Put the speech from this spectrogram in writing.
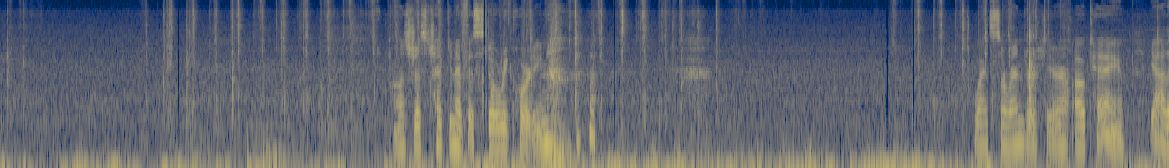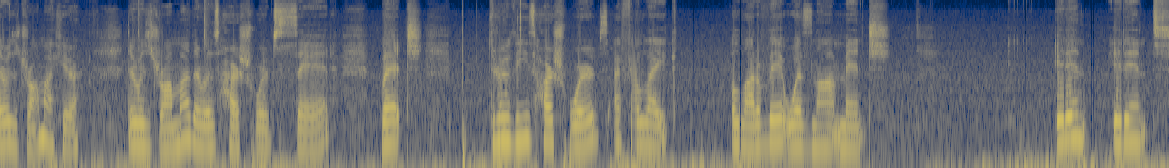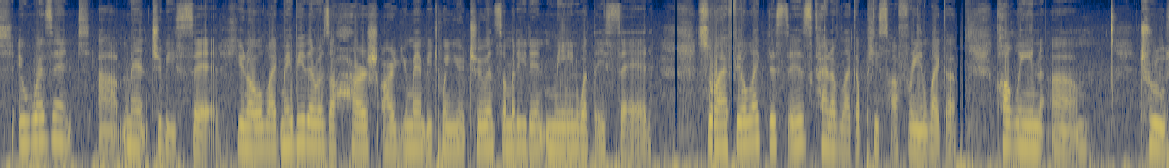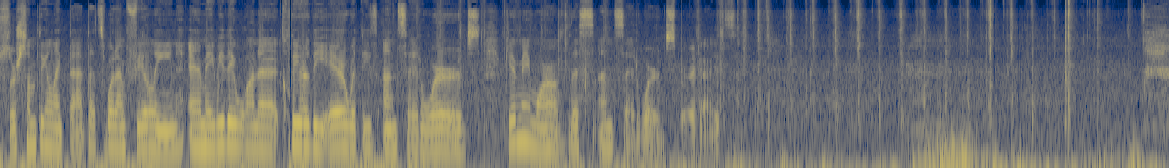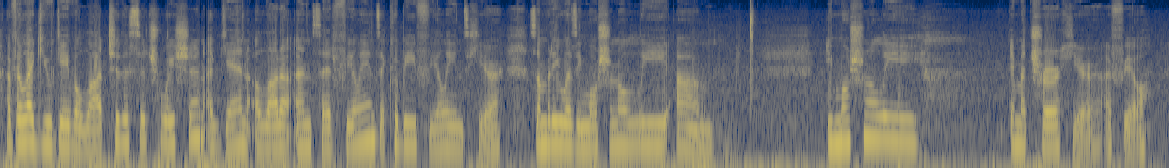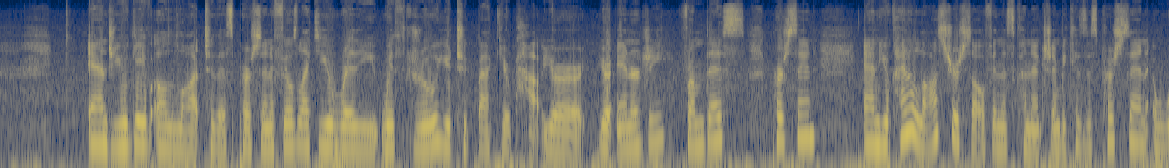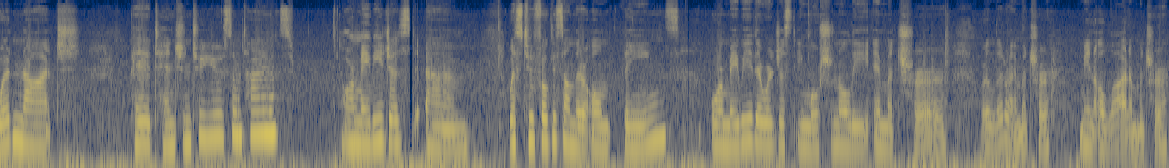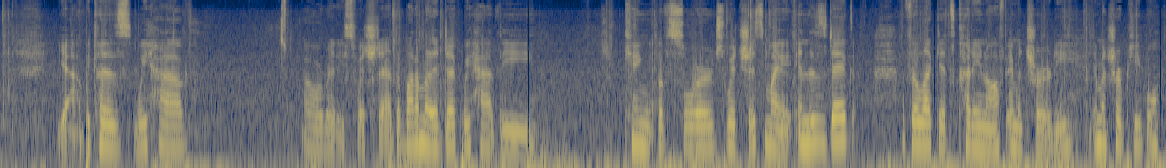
I was just checking if it's still recording. Why surrender here? Okay. Yeah, there was drama here. There was drama. There was harsh words said. But through these harsh words, I feel like a lot of it was not meant. It didn't. It didn't. It wasn't uh, meant to be said. You know, like maybe there was a harsh argument between you two, and somebody didn't mean what they said so I feel like this is kind of like a peace offering like a calling um, truce or something like that that's what I'm feeling and maybe they want to clear the air with these unsaid words give me more of this unsaid word spirit guides I feel like you gave a lot to this situation. Again, a lot of unsaid feelings. It could be feelings here. Somebody was emotionally um, emotionally immature here, I feel. And you gave a lot to this person. It feels like you really withdrew. You took back your power, your your energy from this person, and you kind of lost yourself in this connection because this person would not pay attention to you sometimes, or maybe just um, was too focused on their own things or maybe they were just emotionally immature or a little immature. I mean a lot immature. Yeah because we have already switched it. At the bottom of the deck we had the king of swords which is my in this deck I feel like it's cutting off immaturity immature people.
